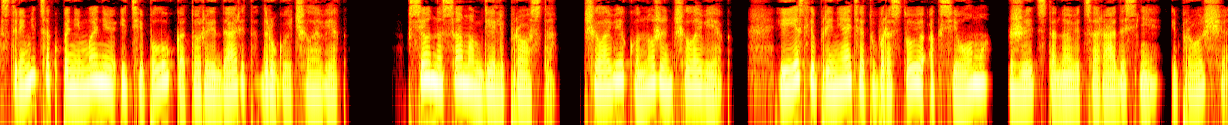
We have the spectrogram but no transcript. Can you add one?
стремится к пониманию и теплу, которые дарит другой человек. Все на самом деле просто. Человеку нужен человек. И если принять эту простую аксиому, жить становится радостнее и проще.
